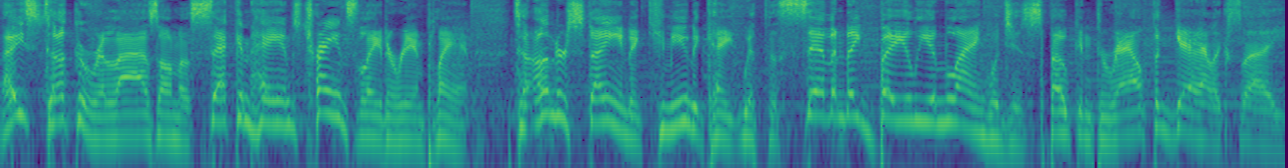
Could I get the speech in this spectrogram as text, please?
Ace Tucker relies on a second-hand translator implant to understand and communicate with the 70 billion languages spoken throughout the galaxy.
